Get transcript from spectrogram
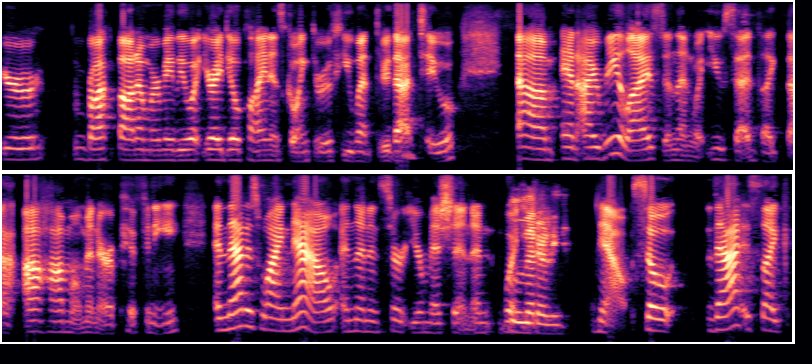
your rock bottom or maybe what your ideal client is going through if you went through that too. Um, and I realized, and then what you said, like that aha moment or epiphany, and that is why now, and then insert your mission and what literally now. So that is like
